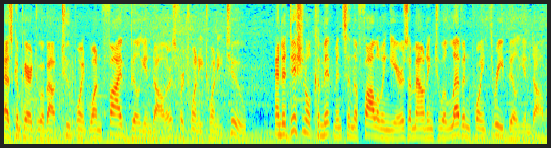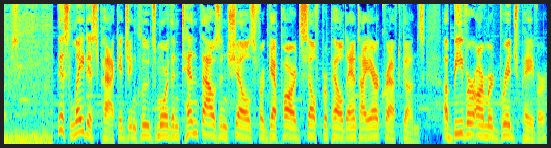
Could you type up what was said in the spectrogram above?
as compared to about $2.15 billion for 2022 and additional commitments in the following years amounting to $11.3 billion. This latest package includes more than 10,000 shells for Gepard self propelled anti aircraft guns, a Beaver armored bridge paver,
